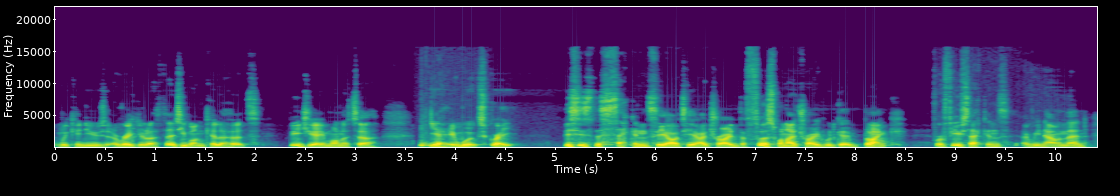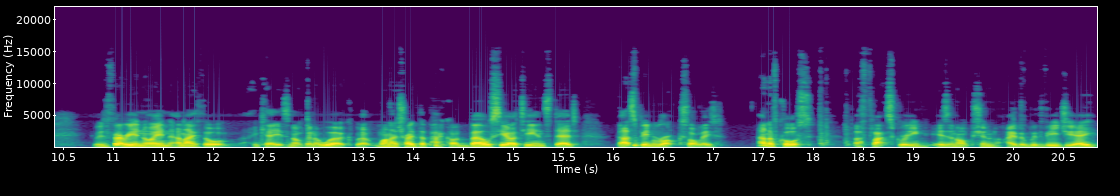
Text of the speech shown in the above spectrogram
We can use a regular 31 kilohertz VGA monitor. Yeah, it works great. This is the second CRT I tried. The first one I tried would go blank for a few seconds every now and then. It was very annoying and I thought, okay, it's not going to work. But when I tried the Packard Bell CRT instead, that's been rock solid. And of course, a flat screen is an option, either with VGA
